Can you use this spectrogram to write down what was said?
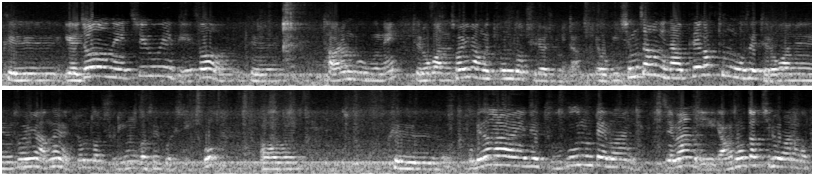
그 예전의 치료에 비해서 그 다른 부분에 들어가는 설량을 좀 더 줄여줍니다. 여기 심장이나 폐 같은 곳에 들어가는 설량을 좀 더 줄인 것을 볼 수 있고, 어, 그 우리나라에는 두 군데만 있지만 이 양성자 치료라는 것도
